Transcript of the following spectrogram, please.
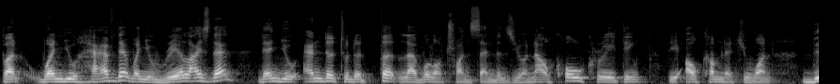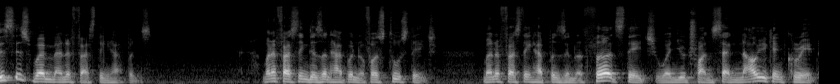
But when you have that, when you realize that, then you enter to the third level of transcendence. You are now co creating the outcome that you want. This is where manifesting happens. Manifesting doesn't happen in the first two stage. Manifesting happens in the third stage when you transcend. Now you can create.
